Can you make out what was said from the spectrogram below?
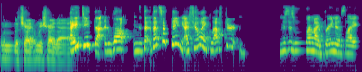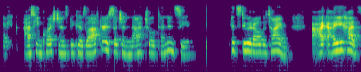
i'm gonna try i'm gonna try that. I did that and well th- that's the thing i feel like laughter this is where my brain is like asking questions because laughter is such a natural tendency. Kids do it all the time. I, I had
